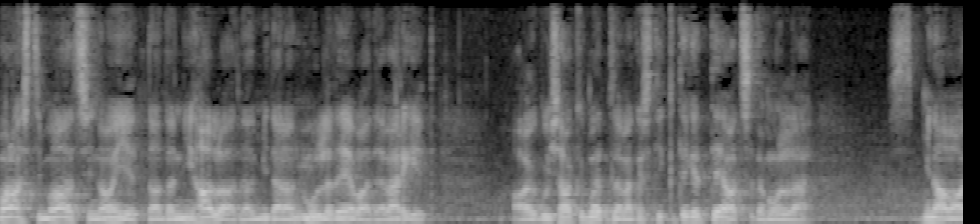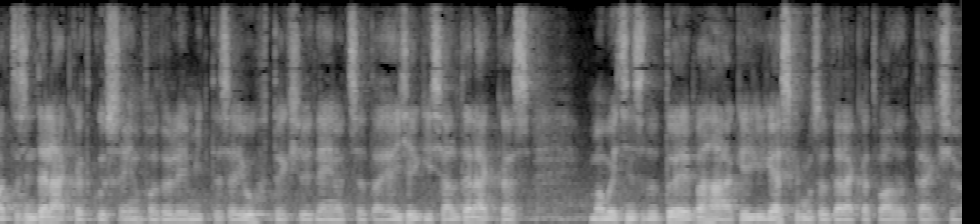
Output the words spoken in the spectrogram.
vanasti ma vaatasin, oi, et nad on nii halvad, nad, mida nad mulle teevad ja värgid. aga kui sa hakkad mõtlema, kas nad ikka tegelikult teevad seda mulle mina vaatasin telekat, kus see info tuli, mitte see juht, eks ju, ei teinud seda ja isegi seal telekas ma võtsin seda tõe pähe, keegi ei käske mul seda telekat vaadata, eks ju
